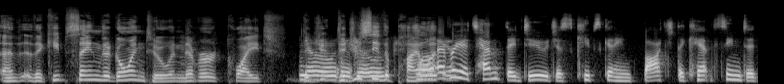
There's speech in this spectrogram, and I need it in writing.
And they keep saying they're going to, and never quite. Did No, you did they you see the pilot? Well, every attempt they do just keeps getting botched. They can't seem to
